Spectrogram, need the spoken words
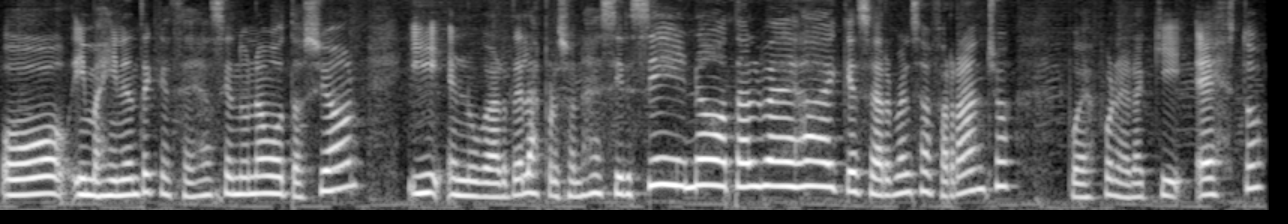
o imagínate que estés haciendo una votación y en lugar de las personas decir sí, no, tal vez hay que se arme el zafarrancho, puedes poner aquí esto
